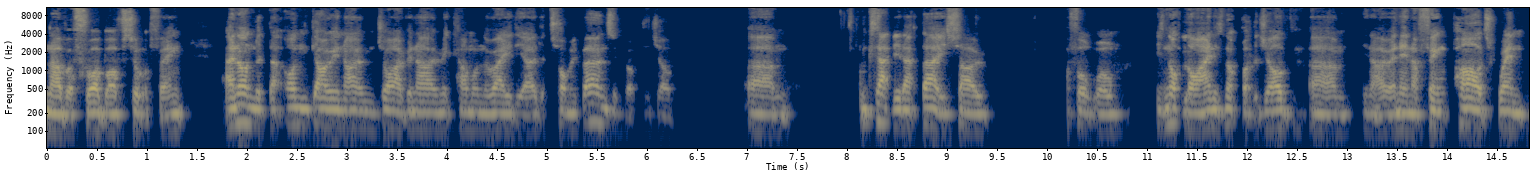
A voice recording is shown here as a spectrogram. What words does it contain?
another throb off sort of thing. And on the on going home, driving home, it come on the radio that Tommy Burns had got the job um, exactly that day. So I thought, well, he's not lying. He's not got the job, um, you know. And then I think Pards went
